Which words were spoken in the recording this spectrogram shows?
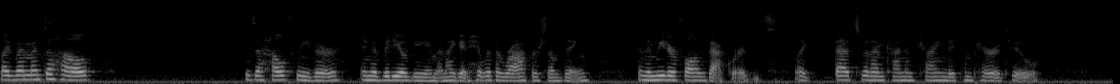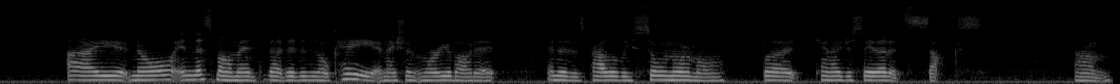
Like my mental health is a health meter in a video game and i get hit with a rock or something and the meter falls backwards. Like that's what i'm kind of trying to compare it to. I know in this moment that it is okay and i shouldn't worry about it and it is probably so normal but can I just say that it sucks? Um,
